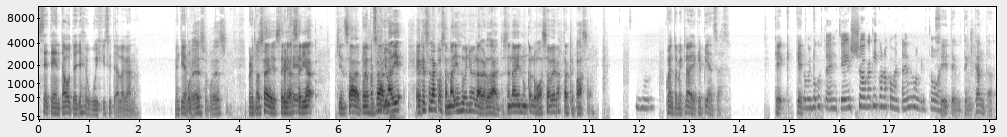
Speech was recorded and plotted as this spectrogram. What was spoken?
70 botellas de whisky si te da la gana. ¿Me entiendes? Por eso, por eso. Pero No entonces, sé, sería, que- sería, quién sabe, pues, o sea, es que yo- nadie, es que esa es la cosa, nadie es dueño de la verdad, entonces nadie nunca lo va a saber hasta que pasa. Cuéntame, Claudia, ¿qué piensas? ¿Qué, qué- qué- Lo mismo que ustedes. Estoy en shock aquí con los comentarios de Juan Cristóbal. Sí, te, te encanta.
